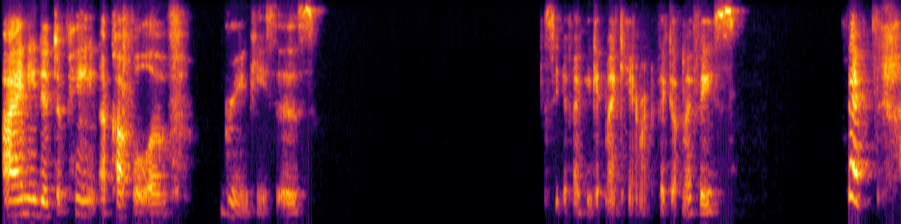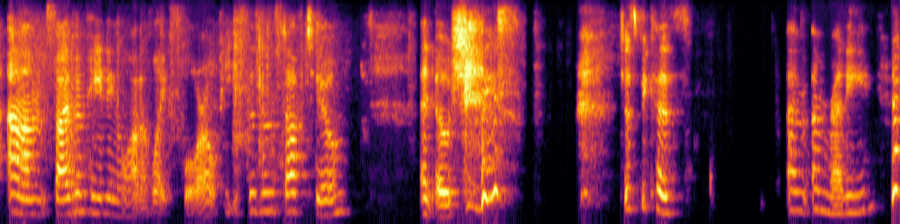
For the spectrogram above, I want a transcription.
I needed to paint a couple of green pieces. see if I can get my camera to pick up my face. Okay. Um, so I've been painting a lot of like floral pieces and stuff too. And oceans. Just because I'm I'm ready.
